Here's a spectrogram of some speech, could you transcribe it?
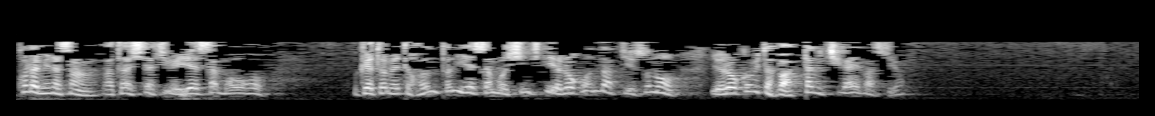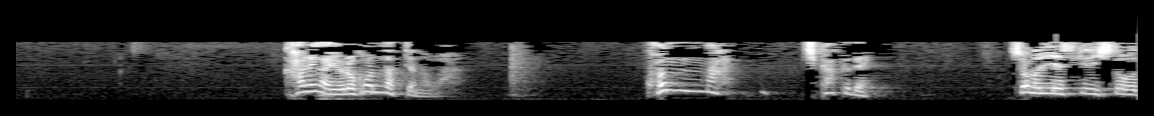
これは皆さん、私たちがイエス様を受け止めて本当にイエス様を信じて喜んだっていうその喜びとは全く違いますよ。彼が喜んだっていうのは、こんな近くでそのイエス・キリストを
